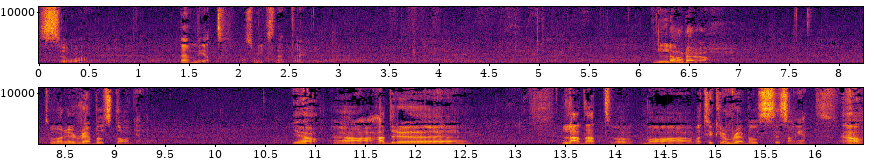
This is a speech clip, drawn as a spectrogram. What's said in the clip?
Så vem vet vad som gick snett där. Lördag då? Då var det Rebels-dagen. Ja. Ja, hade du laddat? Vad, vad, vad tycker du om Rebels säsong 1? Ja,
